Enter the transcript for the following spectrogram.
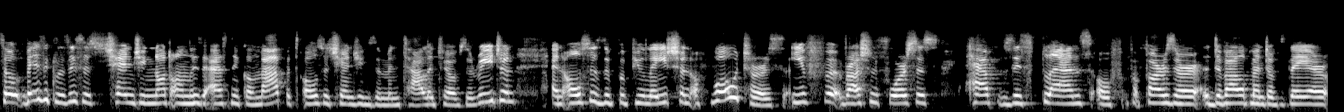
So basically, this is changing not only the ethnical map, it's also changing the mentality of the region and also the population of voters. If uh, Russian forces have these plans of further development of their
